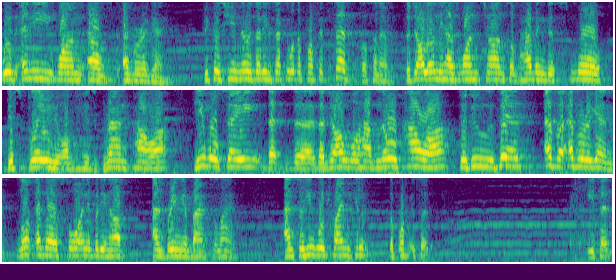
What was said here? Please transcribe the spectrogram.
with anyone else ever again. Because he knows that exactly what the Prophet said, Dajjal only has one chance of having this small display of his grand power. He will say that the Dajjal will have no power to do this ever, ever again. Not ever saw anybody in half and bring him back to life. And so he will try and kill him. The Prophet said, he said,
